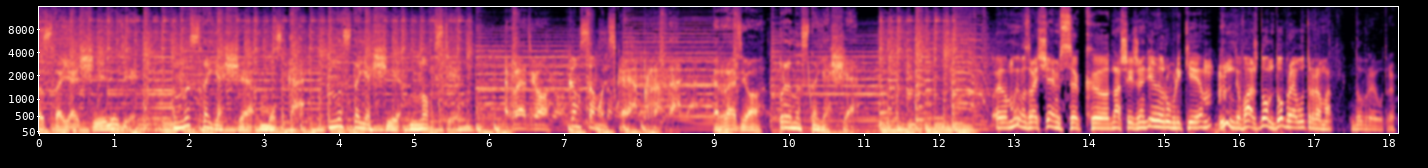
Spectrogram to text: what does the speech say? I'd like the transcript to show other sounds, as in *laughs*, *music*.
Настоящие люди. Настоящая музыка. Настоящие новости. Радио «Комсомольская правда». Радио про настоящее. Э, Мы возвращаемся к нашей еженедельной рубрике «Ваш дом». Доброе утро, Роман. Доброе утро.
